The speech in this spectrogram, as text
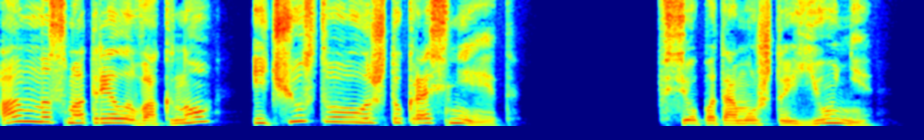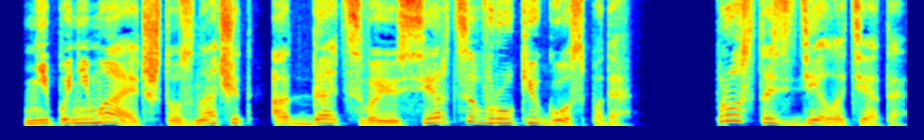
Анна смотрела в окно и чувствовала, что краснеет. Все потому, что Юни не понимает, что значит отдать свое сердце в руки Господа. Просто сделать это.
